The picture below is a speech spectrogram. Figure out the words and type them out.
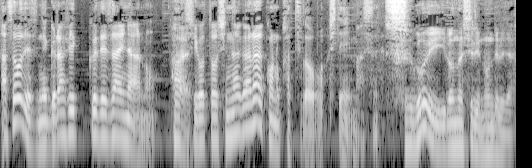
あそうですね。グラフィックデザイナーのはい。仕事をしながらこの活動をしています、すごいいろんな種類飲んでるじゃな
